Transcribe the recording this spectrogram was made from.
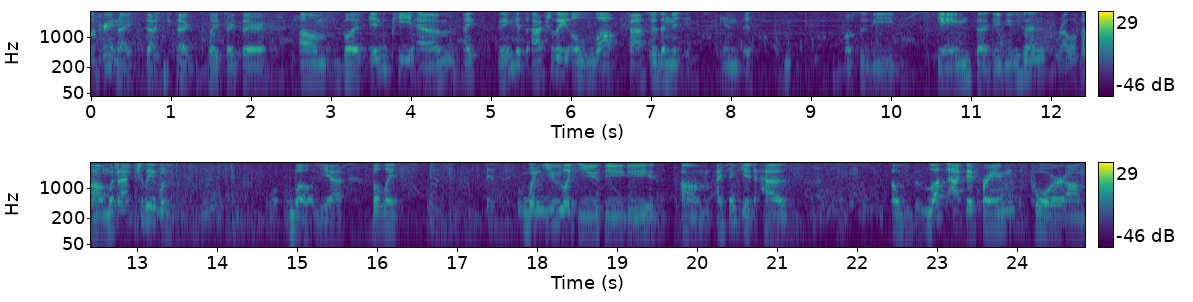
it's a very nice dash tag placed right there. Um, but in PM, I think it's actually a lot faster than it is in this most of the games that DDD's in, Relevant. um, which I actually would. Well, yeah, but like, it's, when you like use DDD, it's um, I think it has a, less active frames for um,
